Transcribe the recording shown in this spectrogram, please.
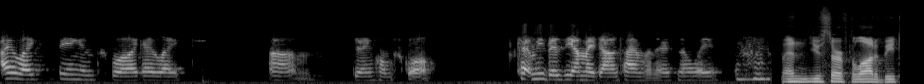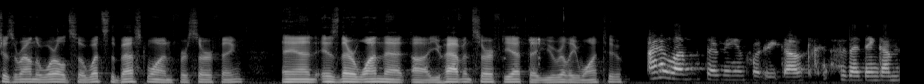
I liked being in school. Like I liked um, doing homeschool kept me busy on my downtime when there's no waves. and you surfed a lot of beaches around the world. So, what's the best one for surfing? And is there one that uh, you haven't surfed yet that you really want to? I love surfing in Puerto Rico because I think I'm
